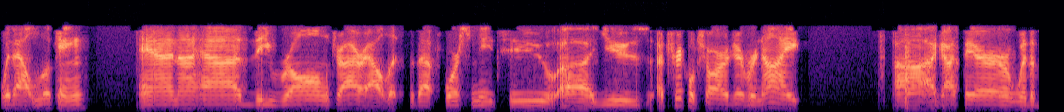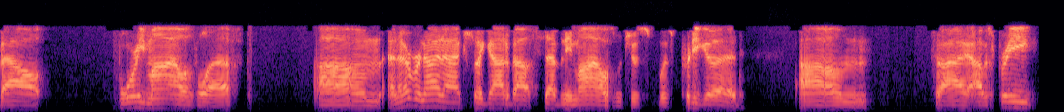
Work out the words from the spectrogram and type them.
without looking, and I had the wrong dryer outlet, so that forced me to uh, use a trickle charge overnight. Uh, I got there with about 40 miles left, um, and overnight I actually got about 70 miles, which was was pretty good. Um, so I, I was pretty,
